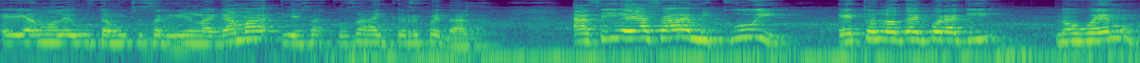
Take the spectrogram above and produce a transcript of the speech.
Ella no le gusta mucho salir en la cama y esas cosas hay que respetarlas. Así que ya saben, mis cubis. Esto es lo que hay por aquí. Nos vemos.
